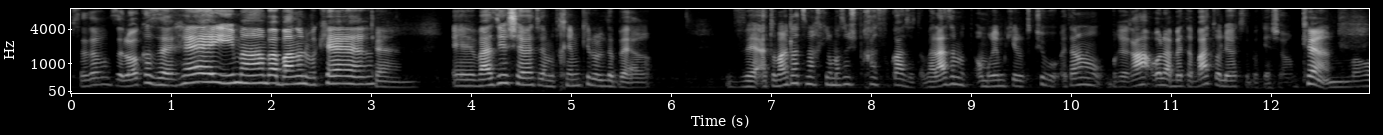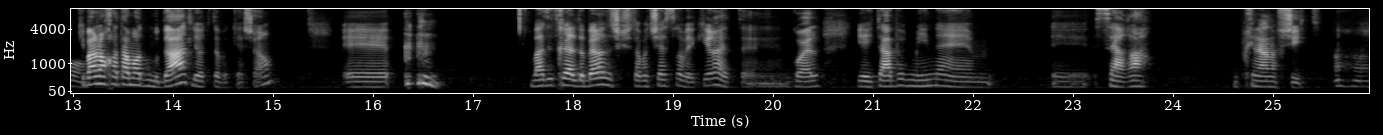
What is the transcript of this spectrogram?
בסדר? זה לא כזה, היי, אמא, אבא, באנו לבקר. כן. אה, ואז היא יושבת והם מתחילים כאילו לדבר. ואת אומרת לעצמך, כאילו, מה זה המשפחה התפוקה הזאת? אבל אז הם אומרים, כאילו, תקשיבו, הייתה לנו ברירה או לאבד את הבת או להיות איתה בקשר. כן, ברור. קיבלנו החלטה מאוד מודעת להיות איתה בקשר. אה, ואז התחילה לדבר על זה שכשהייתה בת 16 והכירה את אה, גואל, היא הייתה במין אה, סערה מבחינה נפשית. אהה.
